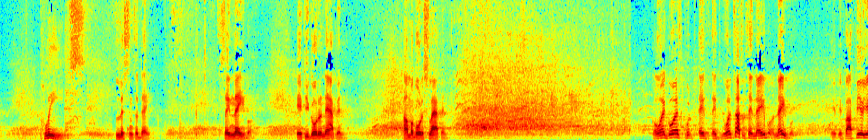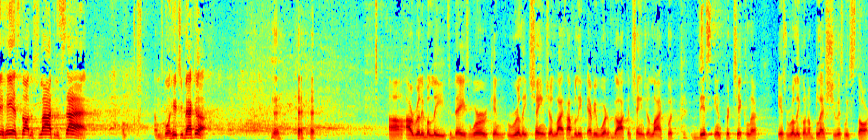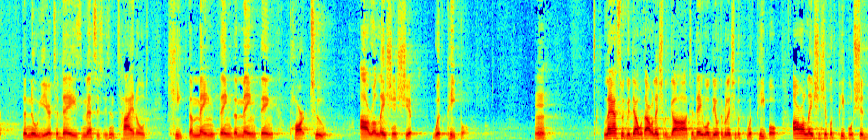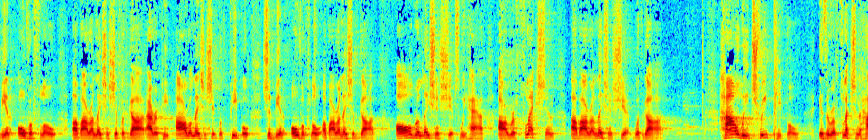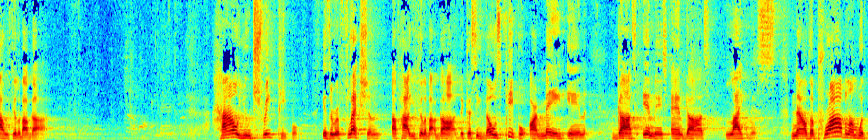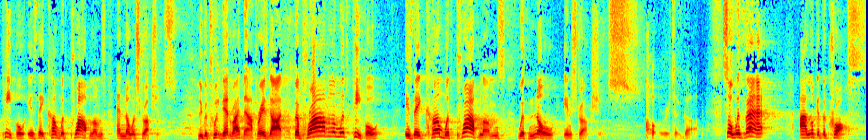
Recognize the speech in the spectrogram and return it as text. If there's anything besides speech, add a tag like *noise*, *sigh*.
Please listen today. Say, neighbor. If you go to napping, I'm going to go to slapping. Go ahead, go ahead, put, hey, hey, go ahead touch him. Say, neighbor, neighbor. If, if I feel your head starting to slide to the side, I'm, I'm going to hit you back up. *laughs* Uh, I really believe today's word can really change your life. I believe every word of God can change your life, but this in particular is really going to bless you as we start the new year. Today's message is entitled Keep the Main Thing, the Main Thing, Part Two Our Relationship with People. Mm. Last week we dealt with our relationship with God. Today we'll deal with the relationship with, with people. Our relationship with people should be an overflow of our relationship with God. I repeat, our relationship with people should be an overflow of our relationship with God. All relationships we have are reflection of our relationship with God. How we treat people is a reflection of how we feel about God. How you treat people is a reflection of how you feel about God. Because, see, those people are made in God's image and God's likeness. Now, the problem with people is they come with problems and no instructions. You could tweet that right now, praise God. The problem with people is they come with problems with no instructions. Glory to God. So, with that, I look at the cross.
